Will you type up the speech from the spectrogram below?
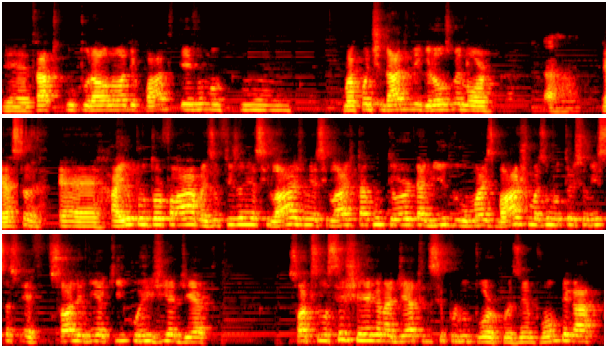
é, trato cultural não adequado, teve uma, um, uma quantidade de grãos menor. Uhum. Essa, é, aí o produtor fala, ah, mas eu fiz a minha silagem, minha silagem está com teor de amido mais baixo, mas o nutricionista é só ele vir aqui e corrigir a dieta. Só que se você chega na dieta desse produtor, por exemplo, vamos pegar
